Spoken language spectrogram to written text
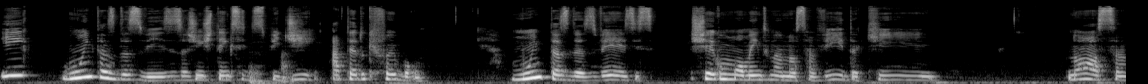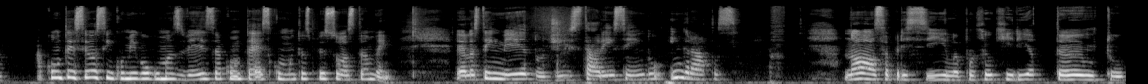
E muitas das vezes a gente tem que se despedir até do que foi bom. Muitas das vezes chega um momento na nossa vida que, nossa, Aconteceu assim comigo algumas vezes, acontece com muitas pessoas também. Elas têm medo de estarem sendo ingratas. Nossa, Priscila, porque eu queria tanto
